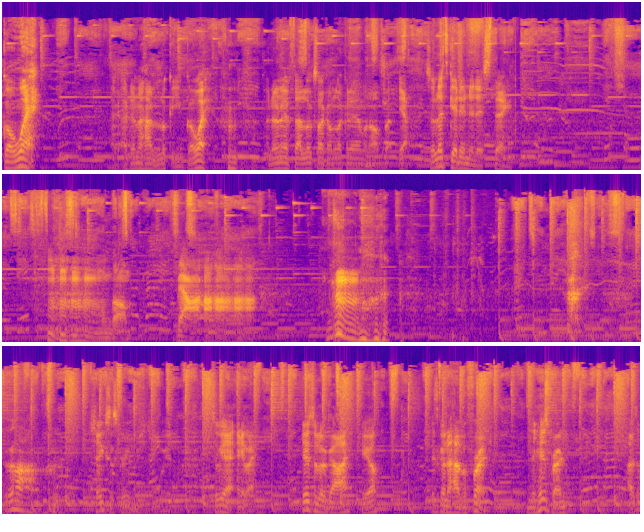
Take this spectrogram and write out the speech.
Go away! I, I don't know how to look at you. Go away. I don't know if that looks like I'm looking at him or not, but yeah. So let's get into this thing. I'm gone. Shakes the screen, which is weird. So yeah, anyway. This little guy here is gonna have a friend. And then his friend has a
